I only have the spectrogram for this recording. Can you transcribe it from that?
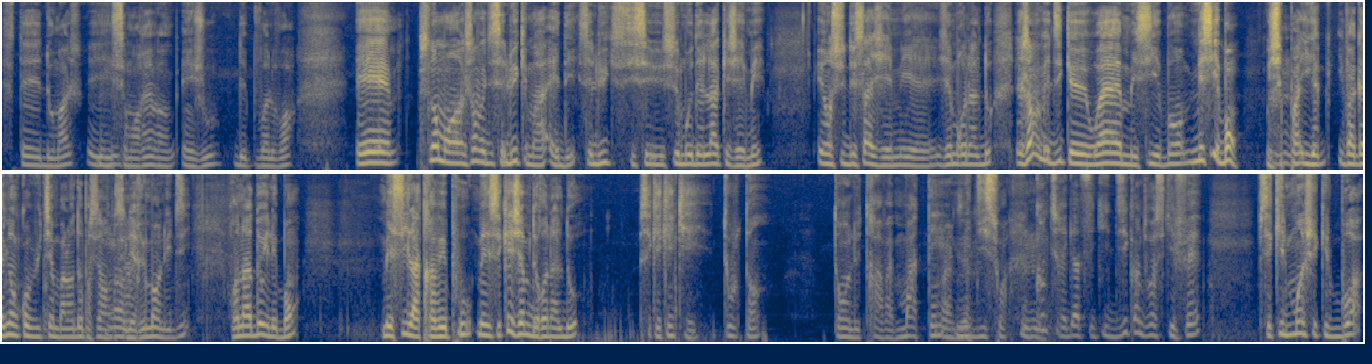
C'était dommage. Et Mhm. c'est mon rêve un, un jour de pouvoir le voir. Et sinon, moi, on va dire, c'est lui qui m'a aidé. C'est lui, c'est ce modèle-là que j'ai aimé. Et ensuite de ça, j'ai aimé, euh, j'aime Ronaldo. Les gens me disent que ouais, Messi est bon. Messi est bon. Mais je sais Mhm. pas, il, il va gagner encore 8 ballon d'or parce que c'est les rumeurs, on lui dit. Ronaldo, il est bon. Messi, il a travaillé pour. Mais ce que j'aime de Ronaldo, c'est quelqu'un qui est tout le temps dans le travail, matin, Ouais, midi, soir. Mhm. Quand tu regardes ce qu'il dit, quand tu vois ce qu'il fait, ce qu'il mange, ce qu'il boit,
